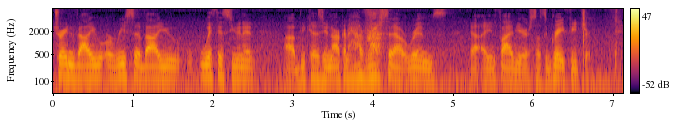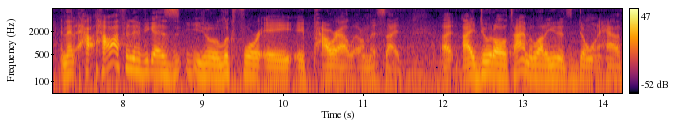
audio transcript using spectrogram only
trade-in value or resale value with this unit uh, because you're not going to have rusted out rims uh, in five years. So it's a great feature. And then how, how often have you guys, you know, looked for a, a power outlet on this side? I, I do it all the time. A lot of units don't have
